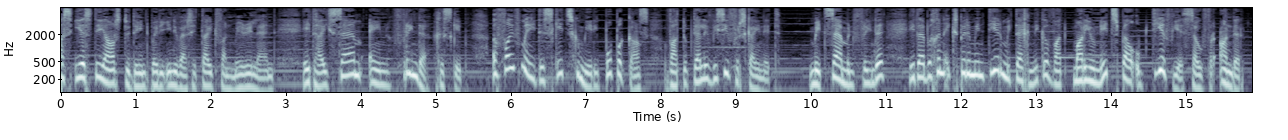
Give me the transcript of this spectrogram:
As eerstejaars student by die Universiteit van Maryland, het hy Sam en Vriende geskep, 'n 5 minute sketskomedie poppekas wat op televisie verskyn het. Met Sam en Vriende het hy begin eksperimenteer met tegnieke wat marionetspel op TV sou verander.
